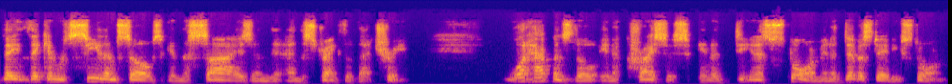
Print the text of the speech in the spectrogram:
they, they can see themselves in the size and the, and the strength of that tree. What happens though in a crisis, in a, in a storm, in a devastating storm?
